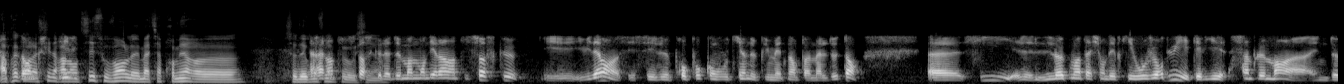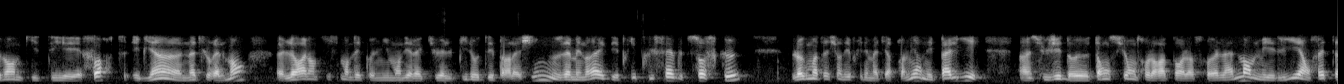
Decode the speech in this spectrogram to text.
Après, quand la Chine ralentit, souvent les matières premières euh, se parce que hein. la demande mondiale ralentit, sauf que, et évidemment, c'est le propos qu'on vous tient depuis maintenant pas mal de temps. Euh, si l'augmentation des prix aujourd'hui était liée simplement à une demande qui était forte, eh bien, naturellement, le ralentissement de l'économie mondiale actuelle pilotée par la Chine nous amènerait avec des prix plus faibles. Sauf que l'augmentation des prix des matières premières n'est pas liée à un sujet de tension entre le rapport à l'offre et la demande, mais liée en fait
